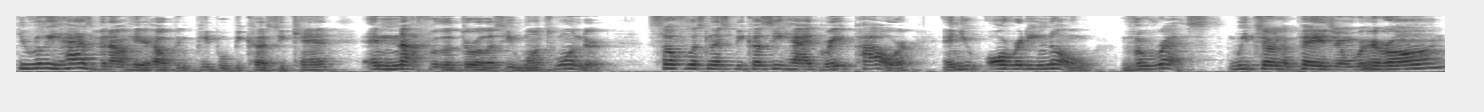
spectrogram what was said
He really has been out here helping people because he can, and not for the thrill as he once wondered. Selflessness because he had great power, and you already know the rest. We turn the page and we're on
